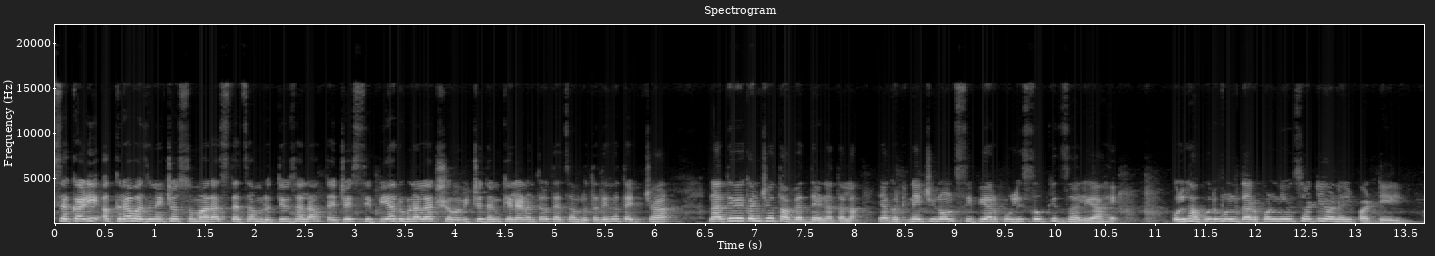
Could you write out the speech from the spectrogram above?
सकाळी अकरा वाजण्याच्या सुमारास त्याचा मृत्यू झाला. त्याचे सी पी आर रुग्णालयात शवविच्छेदन केल्यानंतर त्याचा मृतदेह त्याच्या नातेवाईकांच्या ताब्यात देण्यात आला. या घटनेची नोंद सी पी आर पोलीस चौकीत झाली आहे. कोल्हापूरहून दर्पण न्यूजसाठी अनिल पाटील.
